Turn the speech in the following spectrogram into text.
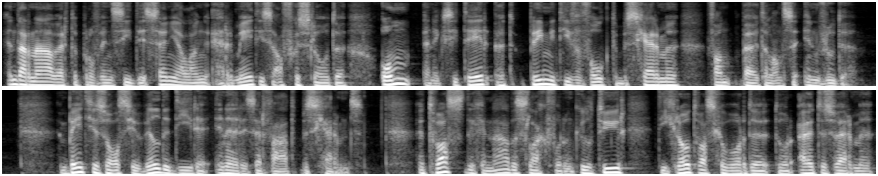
en daarna werd de provincie decennia lang hermetisch afgesloten om, en ik citeer, het primitieve volk te beschermen van buitenlandse invloeden. Een beetje zoals je wilde dieren in een reservaat beschermt. Het was de genadeslag voor een cultuur die groot was geworden door uit te zwermen,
